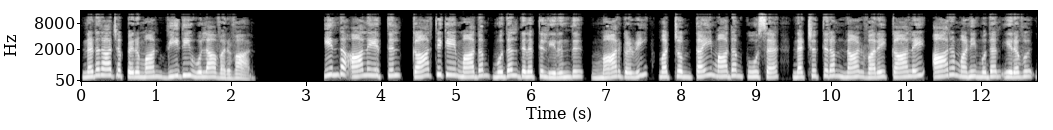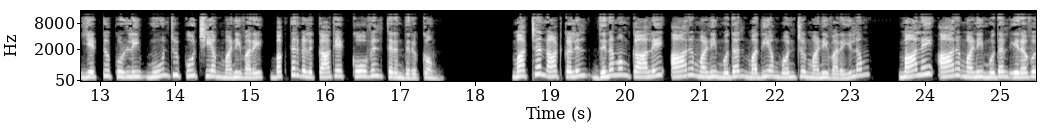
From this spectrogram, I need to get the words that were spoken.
நடராஜ பெருமான் வீதி உலா வருவார். இந்த ஆலயத்தில் கார்த்திகை மாதம் முதல் தினத்தில் இருந்து மார்கழி மற்றும் தை மாதம் பூச நட்சத்திரம் நாள் வரை காலை ஆறு மணி முதல் இரவு எட்டு புள்ளி மூன்று பூஜ்ஜியம் மணி வரை பக்தர்களுக்காக கோவில் திறந்திருக்கும். மற்ற நாட்களில் தினமும் காலை ஆறு மணி முதல் மதியம் ஒன்று மணி வரையிலும் மாலை ஆறு மணி முதல் இரவு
